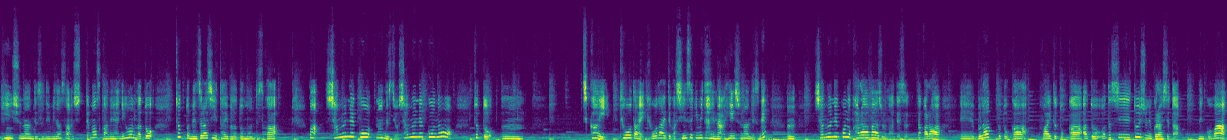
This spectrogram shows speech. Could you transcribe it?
品種なんですね。皆さん知ってますかね？日本だとちょっと珍しいタイプだと思うんですがまあシャム猫なんですよ。シャム猫のちょっとうん近い兄弟兄弟っていうか親戚みたいな品種なんですね。うん。シャム猫のカラーバージョンなんです。だから、えー、ブラックとかホワイトとかあと私と一緒に暮らしてた猫は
